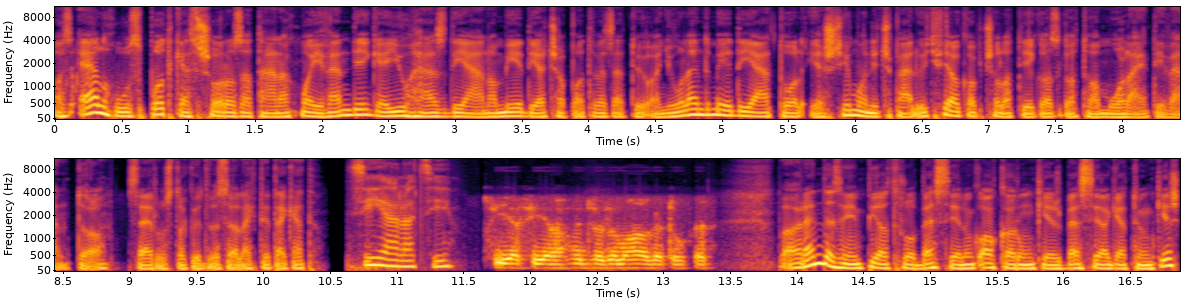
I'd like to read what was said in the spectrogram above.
Az L20 podcast sorozatának mai vendége Juhász Diana média csapatvezető a Newland médiától és Simonics Pál ügyfélkapcsolati igazgató a Moonlight Eventtől. Szervusztok, üdvözöllek titeket! Szia, Laci! Szia, szia, üdvözlöm a hallgatókat. A rendezvénypiacról beszélünk, akarunk és beszélgetünk is.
